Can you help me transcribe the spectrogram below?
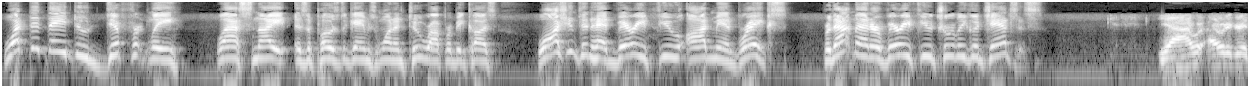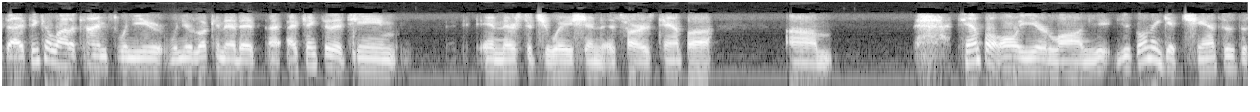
What did they do differently last night as opposed to games one and two, Rupper? Because Washington had very few odd man breaks. For that matter, very few truly good chances. Yeah, I, w- I would agree with that. I think a lot of times when you when you're looking at it, I, I think that a team in their situation, as far as Tampa, um, Tampa all year long, you, you're going to get chances to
